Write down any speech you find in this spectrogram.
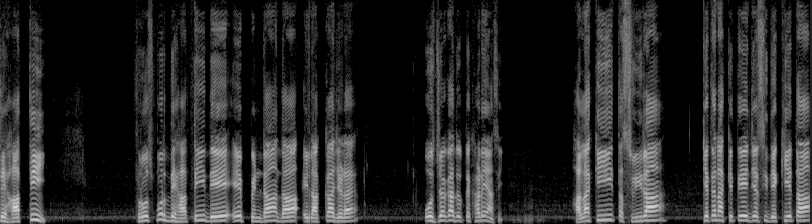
ਦਿਹਾਤੀ ਫਿਰੋਜ਼ਪੁਰ ਦਿਹਾਤੀ ਦੇ ਇਹ ਪਿੰਡਾਂ ਦਾ ਇਲਾਕਾ ਜਿਹੜਾ ਹੈ, ਉਸ ਜਗ੍ਹਾ ਦੇ ਉੱਤੇ ਖੜੇ ਹਾਂ ਸੀ ਹਾਲਾਂਕਿ ਤਸਵੀਰਾਂ ਕਿਤੇ ਨਾ ਕਿਤੇ ਜੇ ਅਸੀਂ ਦੇਖੀਏ ਤਾਂ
